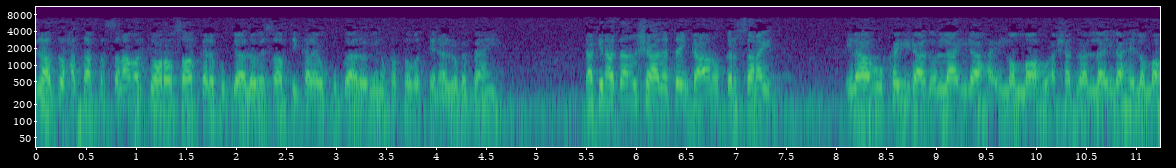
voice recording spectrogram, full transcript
ilaa hadduu xataa qirsanaa markii hore sabab kale ku gaaloobay sababtii kale uu ku gaaloobay inuu ka toobad keenaa looga baahan laakiin haddaanu shahaadateynka aanu qirsanayn ilaa uu ka yidhaahdo laa ilaaha ila allahu ashhadu an laa ilaha ila allah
